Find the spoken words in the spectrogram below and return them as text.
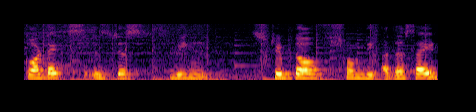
cortex is just being stripped off from the other side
